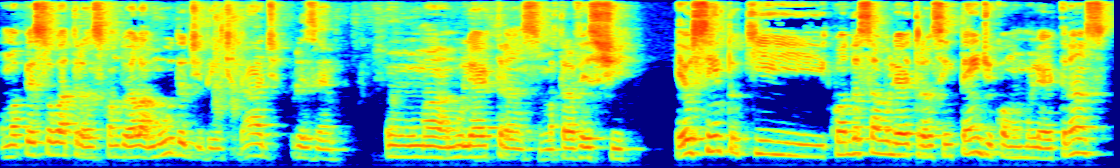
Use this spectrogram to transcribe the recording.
Uma pessoa trans, quando ela muda de identidade, por exemplo, uma mulher trans, uma travesti, eu sinto que quando essa mulher trans se entende como mulher trans,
